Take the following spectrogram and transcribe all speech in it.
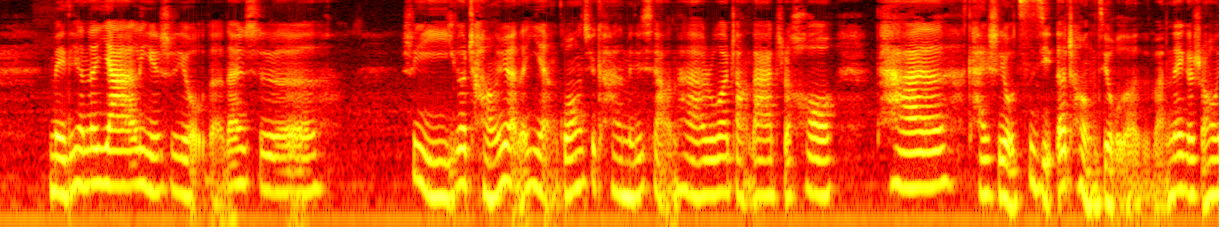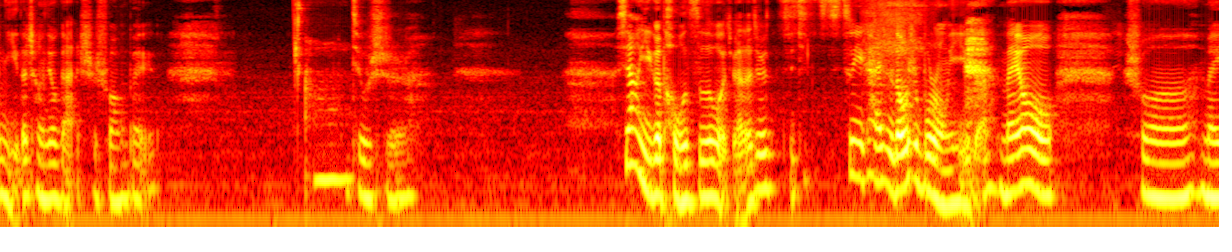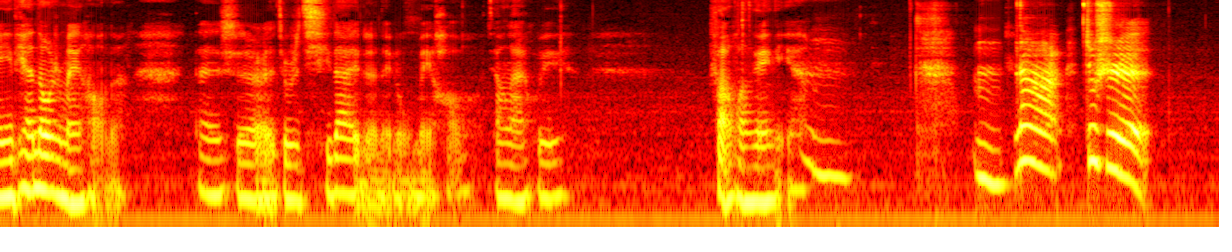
每天的压力是有的，但是是以一个长远的眼光去看嘛，就想他如果长大之后，他开始有自己的成就了，对吧？那个时候你的成就感是双倍的，就是。像一个投资，我觉得就最一开始都是不容易的，没有说每一天都是美好的，但是就是期待着那种美好将来会返还给你。嗯嗯，那就是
